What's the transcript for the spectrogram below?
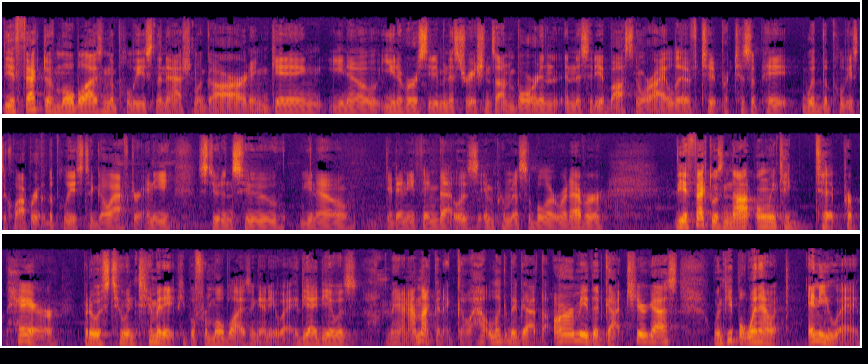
the effect of mobilizing the police and the National Guard and getting, you know, university administrations on board in, in the city of Boston where I live to participate with the police, to cooperate with the police, to go after any students who, you know, did anything that was impermissible or whatever. The effect was not only to, to prepare, but it was to intimidate people from mobilizing anyway. The idea was, oh, man, I'm not going to go out. Look, they've got the army, they've got tear gas. When people went out anyway,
